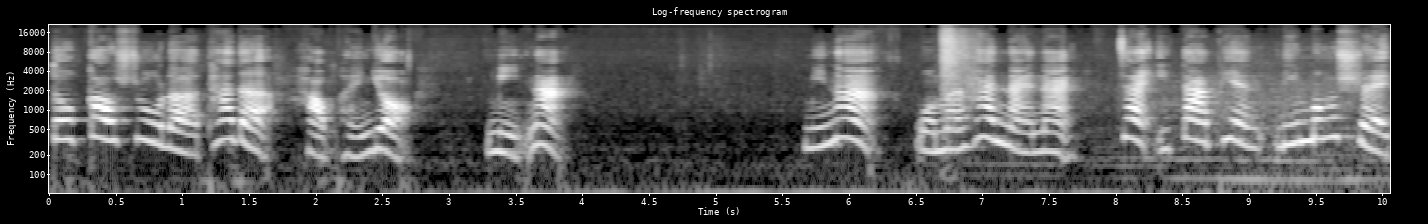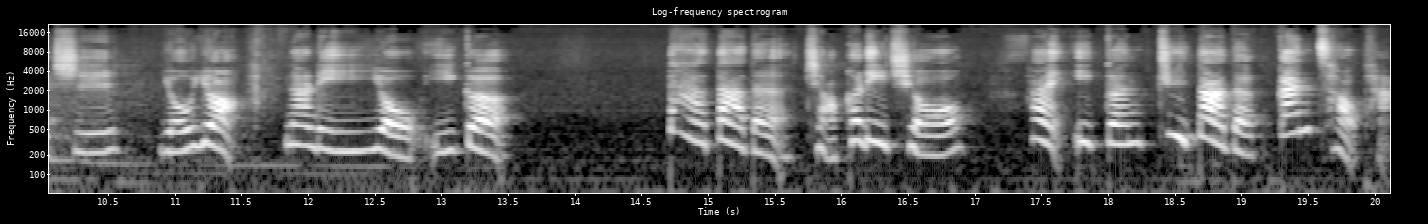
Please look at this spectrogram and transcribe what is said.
都告诉了他的好朋友米娜。米娜，我们和奶奶在一大片柠檬水池游泳，那里有一个大大的巧克力球和一根巨大的甘草糖。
